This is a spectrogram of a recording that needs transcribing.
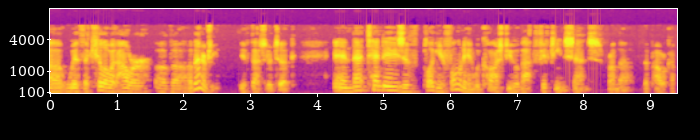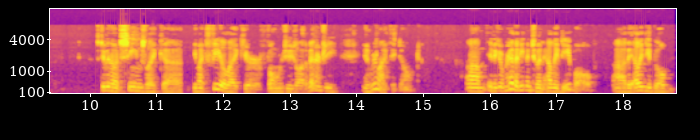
uh, with a kilowatt hour of, uh, of energy, if that's what it took. And that 10 days of plugging your phone in would cost you about 15 cents from the, the power company. Even though it seems like uh, you might feel like your phones use a lot of energy, in real life they don't. Um, if you compare that even to an LED bulb, uh, the LED bulb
